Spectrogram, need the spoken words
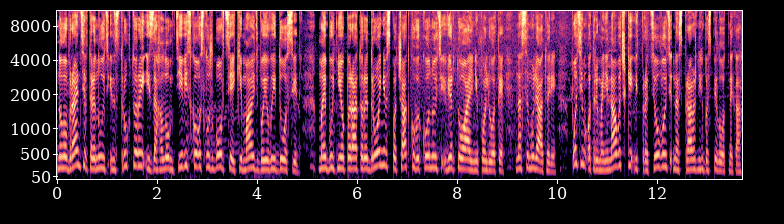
Новобранців тренують інструктори і загалом ті військовослужбовці, які мають бойовий досвід. Майбутні оператори дронів спочатку виконують віртуальні польоти на симуляторі. Потім отримані навички відпрацьовують на справжніх безпілотниках.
